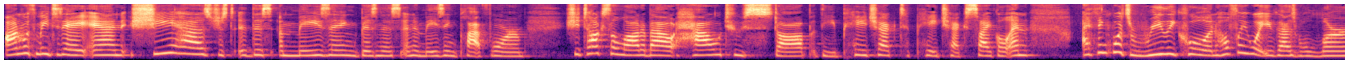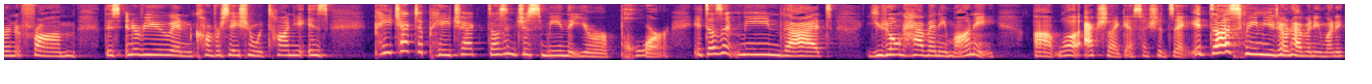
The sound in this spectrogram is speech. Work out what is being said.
on with me today, and she has just uh, this amazing business and amazing platform. She talks a lot about how to stop the paycheck to paycheck cycle. And I think what's really cool, and hopefully what you guys will learn from this interview and conversation with Tonya, is paycheck to paycheck doesn't just mean that you're poor. It doesn't mean that you don't have any money. Uh, well, actually, I guess I should say it does mean you don't have any money,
